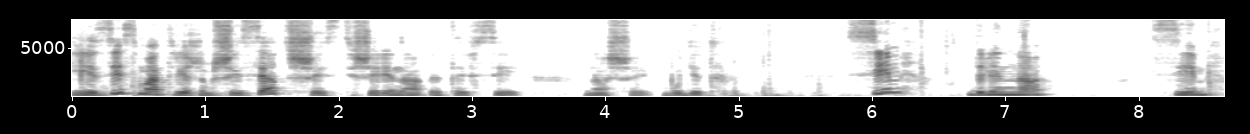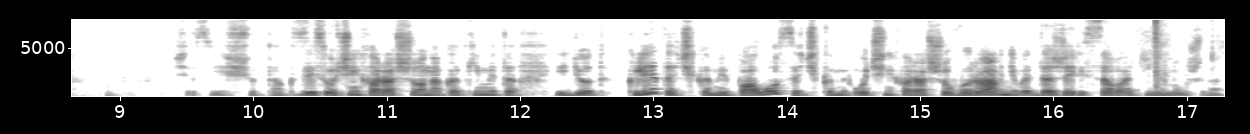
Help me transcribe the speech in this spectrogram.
И здесь мы отрежем 66. Ширина этой всей нашей будет 7, длина 7. Сейчас еще так. Здесь очень хорошо она какими-то идет клеточками, полосочками. Очень хорошо выравнивать, даже рисовать не нужно.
